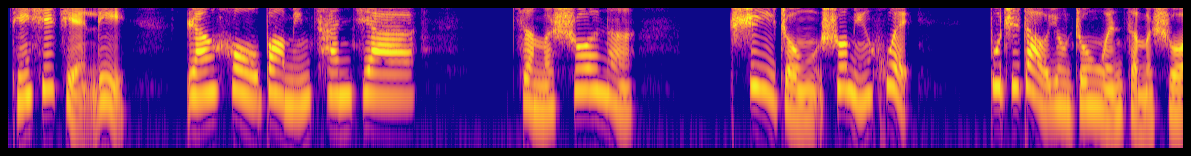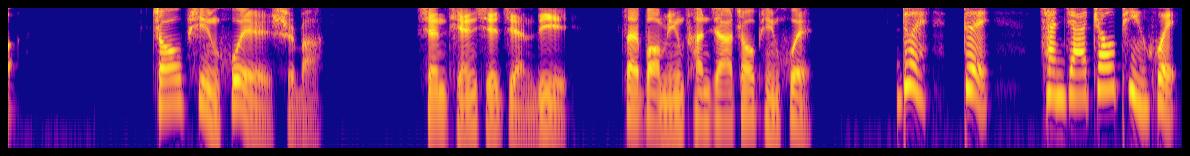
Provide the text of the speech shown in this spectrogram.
填写简历，然后报名参加，怎么说呢？是一种说明会，不知道用中文怎么说。招聘会是吧？先填写简历，再报名参加招聘会。对对，参加招聘会，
